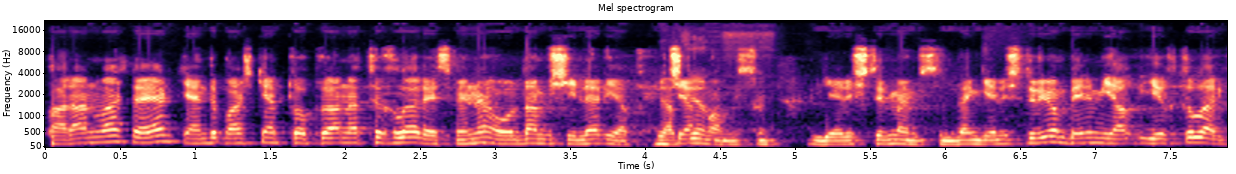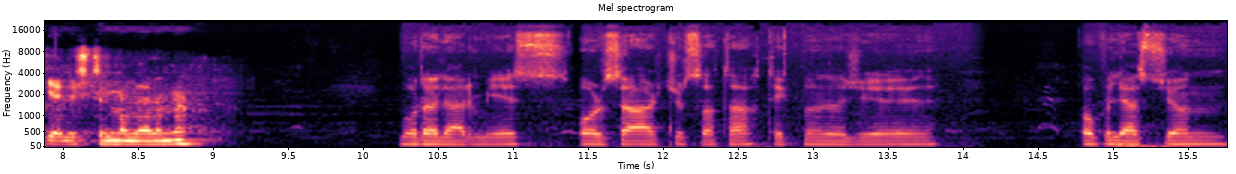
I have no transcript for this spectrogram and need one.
paran varsa eğer kendi başkent toprağına tıkla resmine oradan bir şeyler yap. Hiç Yapıyorum. yapmamışsın. Geliştirmemişsin. Ben geliştiriyorum. Benim ya- yıktılar geliştirmelerimi. Moral Armies, Force Archers Attack, Teknoloji, Popülasyon.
